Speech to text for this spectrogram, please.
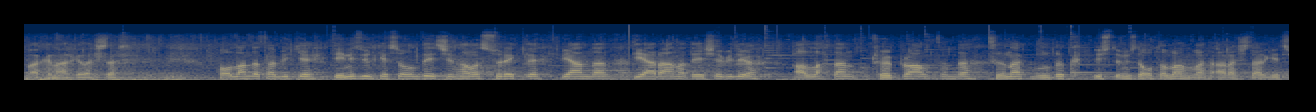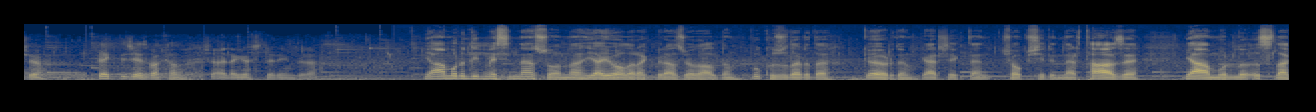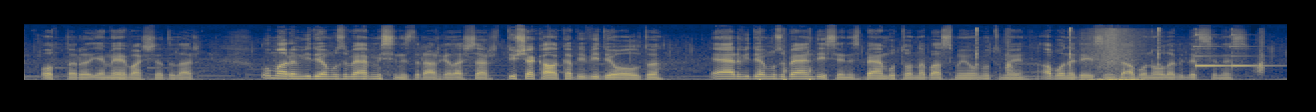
Bakın arkadaşlar. Hollanda tabii ki deniz ülkesi olduğu için hava sürekli bir yandan diğer ana değişebiliyor. Allah'tan köprü altında sığınak bulduk. Üstümüzde otoban var, araçlar geçiyor. Bekleyeceğiz bakalım. Şöyle göstereyim biraz. Yağmurun dinmesinden sonra yayı olarak biraz yol aldım. Bu kuzuları da gördüm. Gerçekten çok şirinler. Taze, yağmurlu, ıslak otları yemeye başladılar. Umarım videomuzu beğenmişsinizdir arkadaşlar. Düşe kalka bir video oldu. Eğer videomuzu beğendiyseniz beğen butonuna basmayı unutmayın. Abone değilseniz de abone olabilirsiniz.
